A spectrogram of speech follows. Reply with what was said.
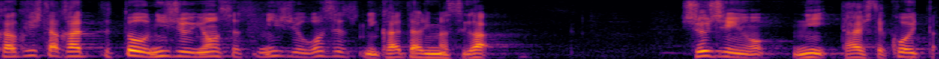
隠したかっていうと24節25節に書いてありますが主人に対してこう言った。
